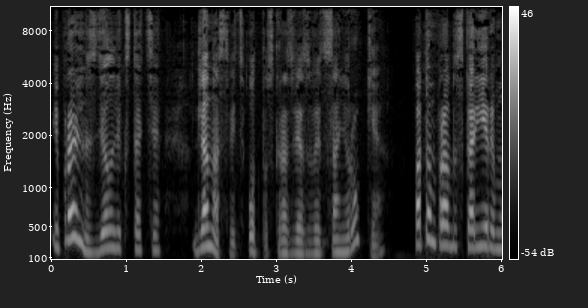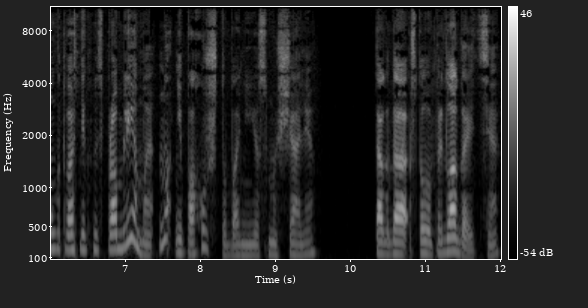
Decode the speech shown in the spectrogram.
И правильно сделали, кстати. Для нас ведь отпуск развязывает Сане руки, Потом, правда, с карьерой могут возникнуть проблемы, но не похоже, чтобы они ее смущали. «Тогда что вы предлагаете?»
